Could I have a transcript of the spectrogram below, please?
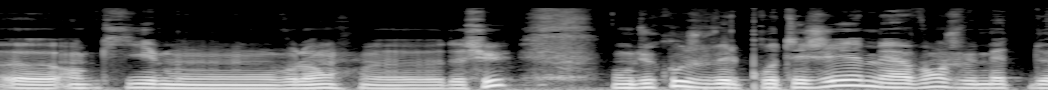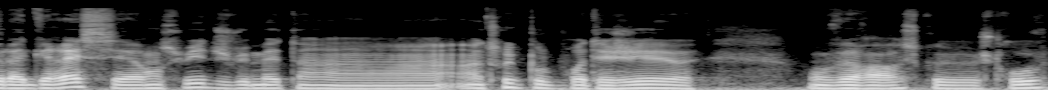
euh, enquiller mon volant euh, dessus. Donc du coup je vais le protéger, mais avant je vais mettre de la graisse et ensuite je vais mettre un, un truc pour le protéger. on verra ce que je trouve.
